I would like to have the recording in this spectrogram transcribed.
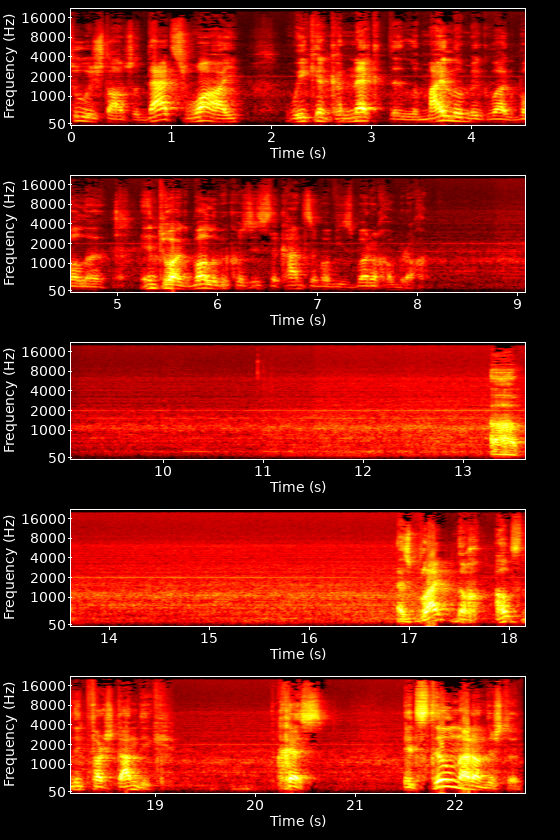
to the Stalschluss. That's why we can connect the Lemailo Mikva Agbola into Agbola because it's the concept of Yisbarach HaBrach. Uh, es bleibt noch als nicht verstandig. Ches. It's still not understood.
